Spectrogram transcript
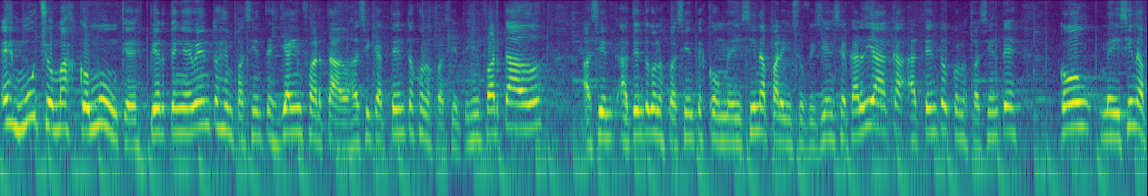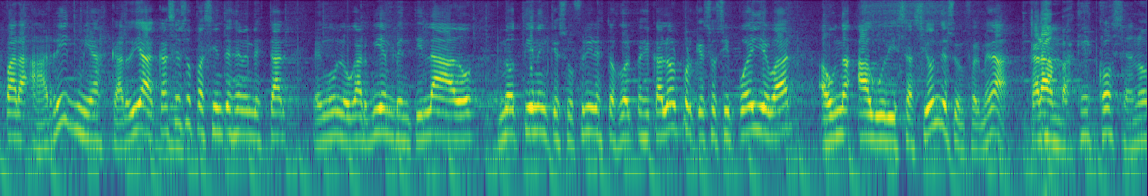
es mucho más común que despierten eventos en pacientes ya infartados. Así que atentos con los pacientes infartados, atento con los pacientes con medicina para insuficiencia cardíaca, atento con los pacientes con medicina para arritmias cardíacas. Esos pacientes deben de estar en un lugar bien ventilado, no tienen que sufrir estos golpes de calor porque eso sí puede llevar a una agudización de su enfermedad. Caramba, qué cosa, ¿no?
